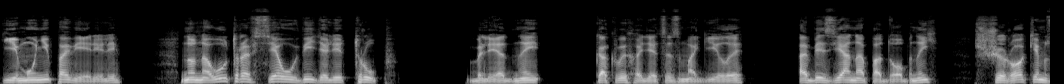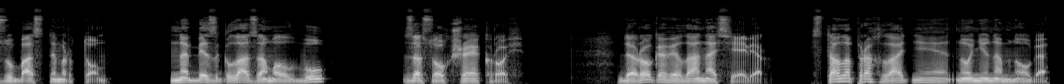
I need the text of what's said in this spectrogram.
Ему не поверили но на утро все увидели труп. Бледный, как выходец из могилы, обезьяноподобный, с широким зубастым ртом. На безглазом лбу засохшая кровь. Дорога вела на север. Стало прохладнее, но не намного.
